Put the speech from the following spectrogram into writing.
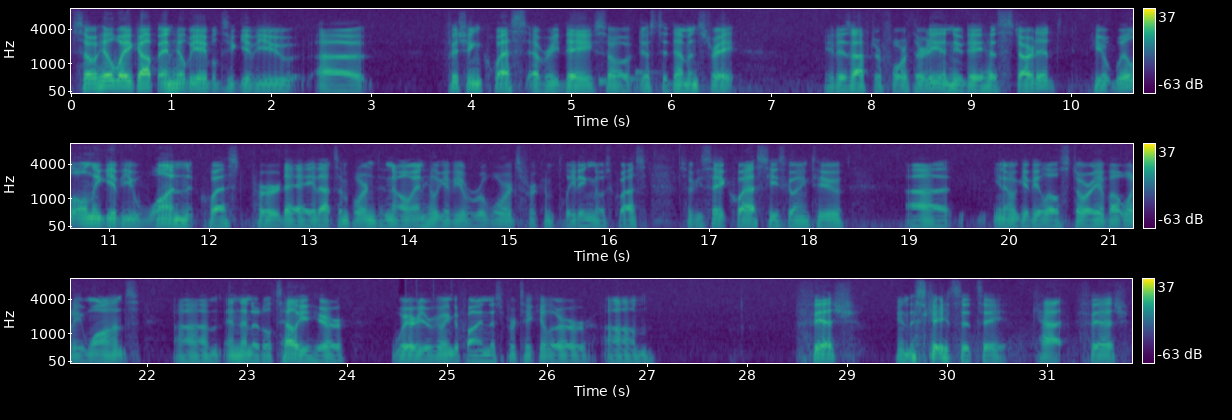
so he'll wake up and he'll be able to give you uh, fishing quests every day. So just to demonstrate, it is after 4.30, a new day has started. He will only give you one quest per day. That's important to know, and he'll give you rewards for completing those quests. So if you say quest, he's going to, uh, you know, give you a little story about what he wants, um, and then it'll tell you here where you're going to find this particular um, fish. In this case, it's a cat fish.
